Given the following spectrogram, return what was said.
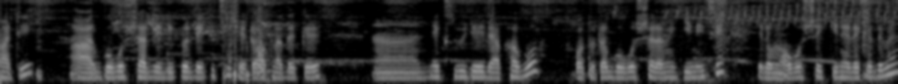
মাটি আর গোবর সার রেডি করে রেখেছি, সেটাও আপনাদেরকে নেক্সট ভিডিওয় দেখাবো, কতটা গোবর সার আমি কিনেছি, এরকম অবশ্যই কিনে রেখে দেবেন,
